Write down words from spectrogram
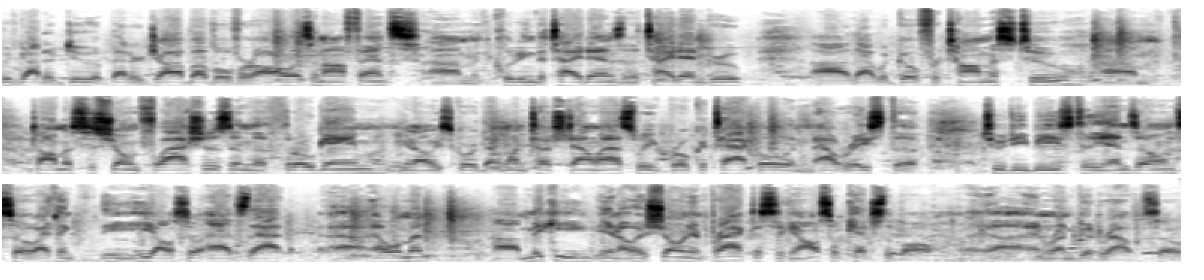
we've got to do a better job of overall as an offense, um, including the tight ends and the tight end group. Uh, that would go for Thomas too. Um, Thomas has shown flashes in the throw game. You know, he scored that one touchdown last week, broke a tackle, and outraced the two DBs to the end zone. So I think he, he also adds that uh, element. Uh, Miki, you know, has shown in practice he can also catch the ball uh, and run good routes. So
